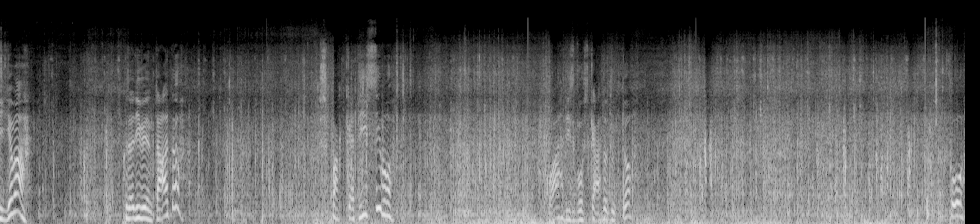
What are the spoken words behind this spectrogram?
Figa ma cosa è diventato? Spaccatissimo. Qua disboscato tutto. Oh.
